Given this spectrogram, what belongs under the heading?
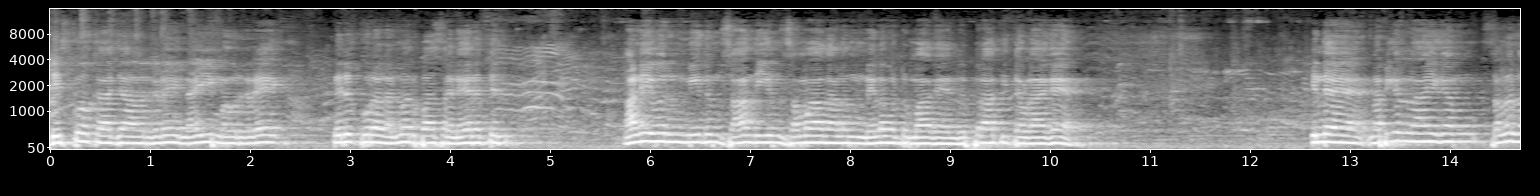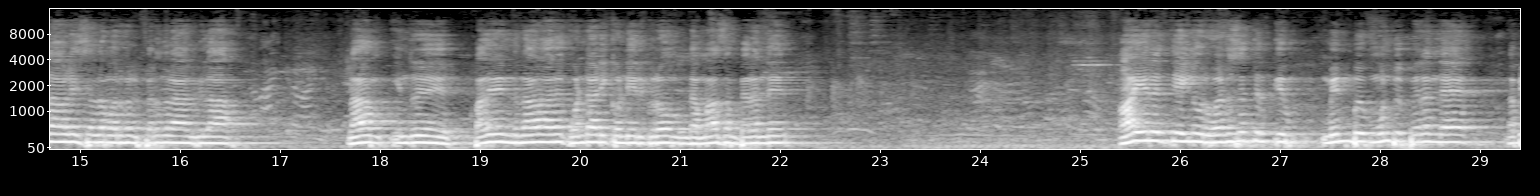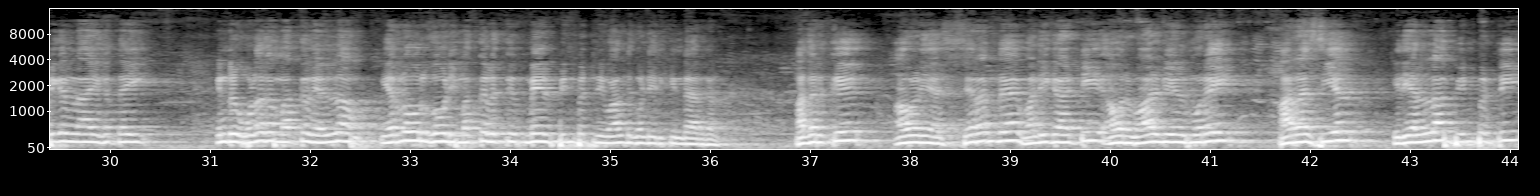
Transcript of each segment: Disco Khaja அவர்களே நயீம் அவர்களே திருக்குறள் அன்வர் பாச நேரத்தில் அனைவரின் மீதும் சாந்தியும் சமாதானமும் நிலவட்டுமாக என்று பிரார்த்தித்தவனாக இந்த நபிகள் நாயகம் சல்லல்லா அலி செல்லம் அவர்கள் பிறந்தநாள் விழா நாம் இன்று பதினைந்து நாளாக கொண்டாடி கொண்டிருக்கிறோம். இந்த மாதம் பிறந்து ஆயிரத்தி ஐநூறு வருஷத்திற்கு முன்பு முன்பு பிறந்த நபிகள் நாயகத்தை இன்று உலக மக்கள் எல்லாம் இருநூறு கோடி மக்களுக்கு மேல் பின்பற்றி வாழ்ந்து கொண்டிருக்கின்றார்கள். அதற்கு அவருடைய சிறந்த வழிகாட்டி அவர் வாழ்வியல் முறை அரசியல் இதையெல்லாம் பின்பற்றி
